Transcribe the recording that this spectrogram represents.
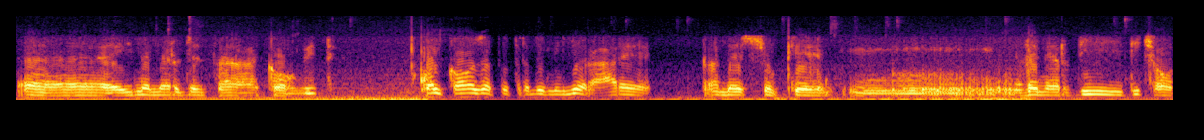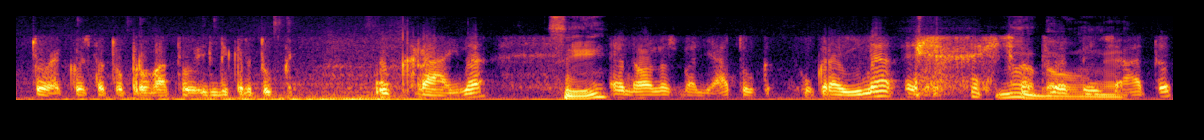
eh, in emergenza Covid. Qualcosa potrebbe migliorare adesso che mh, mm, venerdì 18 ecco, è stato approvato il decreto Ucraina. Sì. Eh no, l'ho sbagliato, Uc- Ucraina, è stato pensato.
